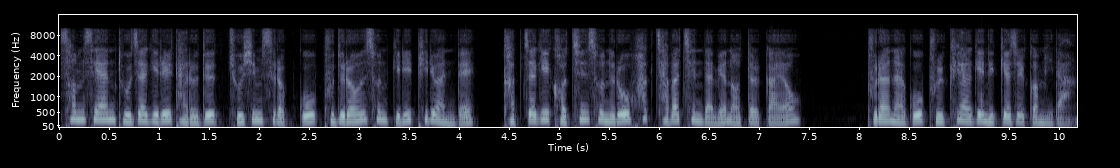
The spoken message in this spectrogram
섬세한 도자기를 다루듯 조심스럽고 부드러운 손길이 필요한데 갑자기 거친 손으로 확 잡아챈다면 어떨까요? 불안하고 불쾌하게 느껴질 겁니다.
